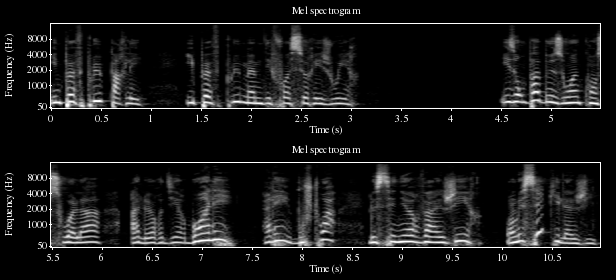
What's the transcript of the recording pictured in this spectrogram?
Ils ne peuvent plus parler, ils peuvent plus même des fois se réjouir. Ils n'ont pas besoin qu'on soit là à leur dire, bon allez, allez, bouge-toi, le Seigneur va agir. On le sait qu'il agit,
